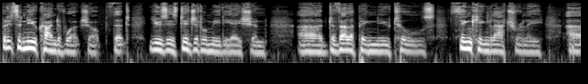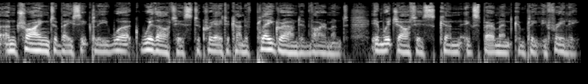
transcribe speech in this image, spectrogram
but it's a new kind of workshop that uses digital mediation, uh, developing new tools, thinking laterally, uh, and trying to basically work with artists to create a kind of playground environment in which artists can experiment completely freely.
